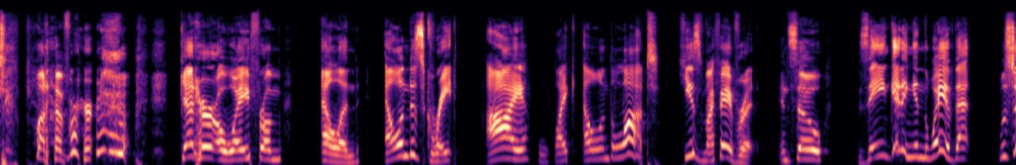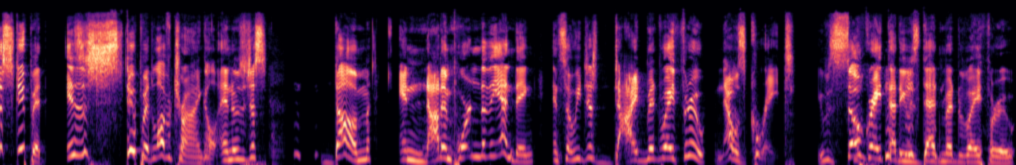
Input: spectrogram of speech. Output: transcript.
whatever get her away from Elend. Elend is great. I like Elend a lot. He is my favorite. And so Zane getting in the way of that was just stupid. It is a stupid love triangle. And it was just dumb and not important to the ending. And so he just died midway through. And that was great. It was so great that he was dead midway through.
